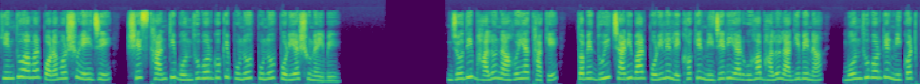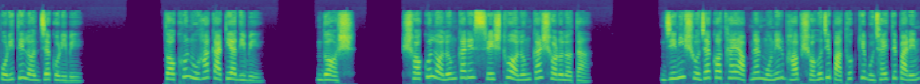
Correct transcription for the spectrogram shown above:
কিন্তু আমার পরামর্শ এই যে সে স্থানটি বন্ধুবর্গকে পুনঃ পুনঃ পড়িয়া শুনাইবে। যদি ভালো না হইয়া থাকে, তবে দুই চারিবার পড়িলে লেখকের নিজেরই আর উহা ভালো লাগিবে না, বন্ধুবর্গের নিকট পড়িতে লজ্জা করিবে। তখন উহা কাটিয়া দিবে। দশ। সকল অলঙ্কারের শ্রেষ্ঠ অলঙ্কার সরলতা। যিনি সোজা কথায় আপনার মনের ভাব সহজে পাঠককে বুঝাইতে পারেন,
